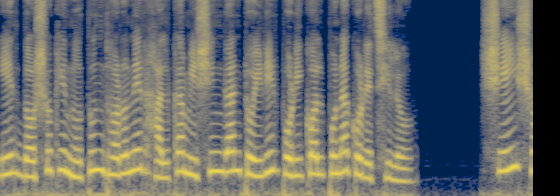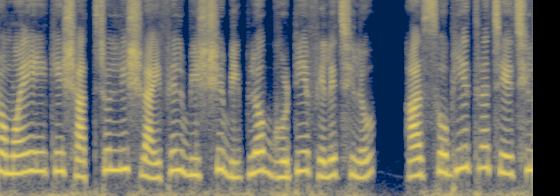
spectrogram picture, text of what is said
এর দশকে নতুন ধরনের হালকা মেশিনগান তৈরির পরিকল্পনা করেছিল। সেই সময়ে একে সাতচল্লিশ রাইফেল বিশ্বে বিপ্লব ঘটিয়ে ফেলেছিল, আর সোভিয়েতরা চেয়েছিল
